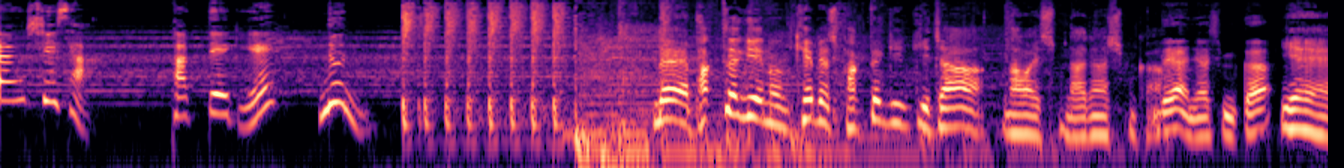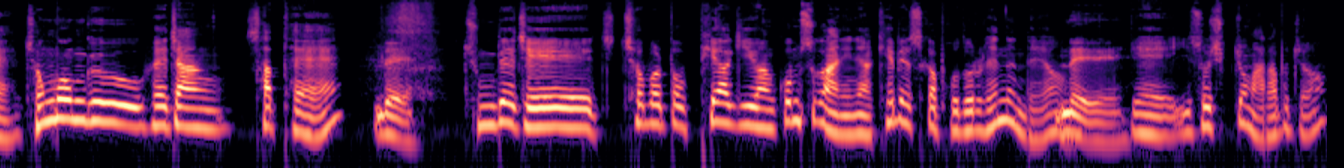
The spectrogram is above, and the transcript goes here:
최강 시사 박대기의 눈. 네, 박대기의 눈 KBS 박대기 기자 나와 있습니다. 안녕하십니까? 네, 안녕하십니까? 예, 정몽규 회장 사태. 네. 중대재해처벌법 피하기 위한 꼼수가 아니냐 KBS가 보도를 했는데요. 네. 예, 이 소식 좀 알아보죠.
